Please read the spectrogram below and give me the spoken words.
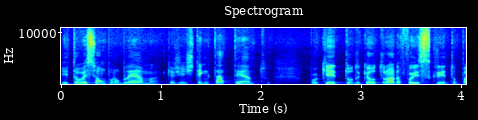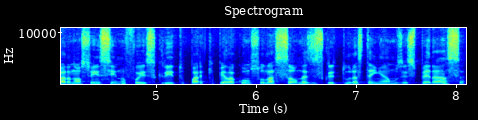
Então esse é um problema que a gente tem que estar atento, porque tudo que outrora foi escrito para nosso ensino foi escrito para que pela consolação das escrituras tenhamos esperança.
